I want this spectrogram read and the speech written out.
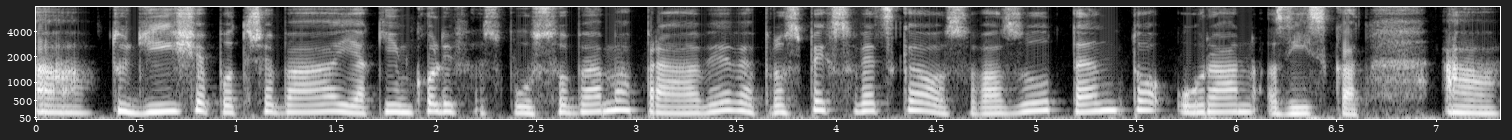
A tudíž je potřeba jakýmkoliv způsobem právě ve prospěch Sovětského svazu tento uran získat. A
